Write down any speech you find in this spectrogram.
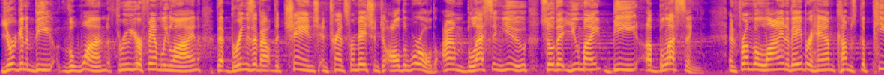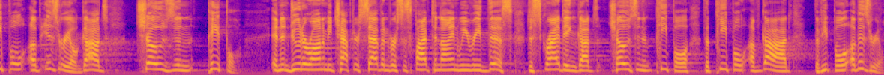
you're going to be the one through your family line that brings about the change and transformation to all the world. I'm blessing you so that you might be a blessing. And from the line of Abraham comes the people of Israel, God's chosen people. And in Deuteronomy chapter 7, verses 5 to 9, we read this describing God's chosen people, the people of God, the people of Israel.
